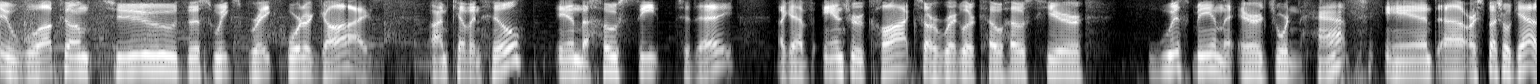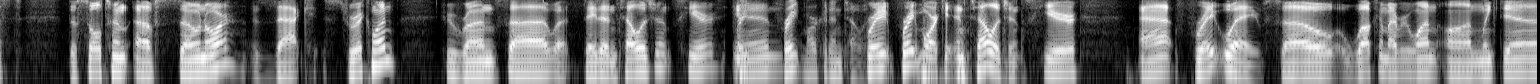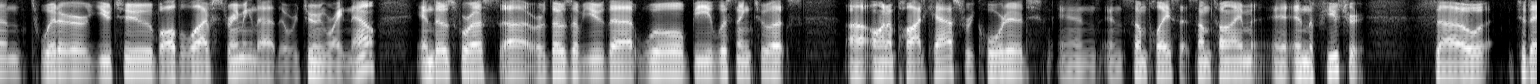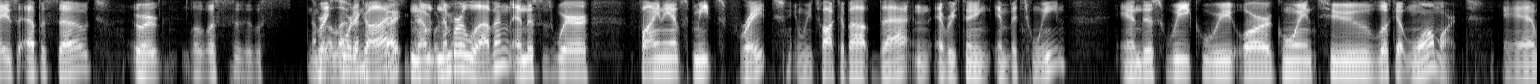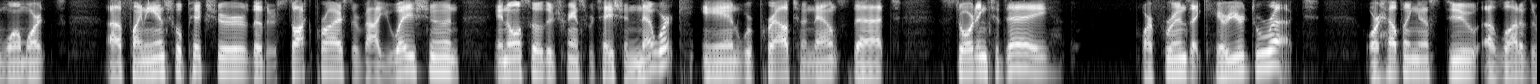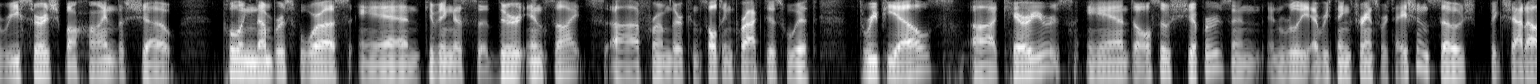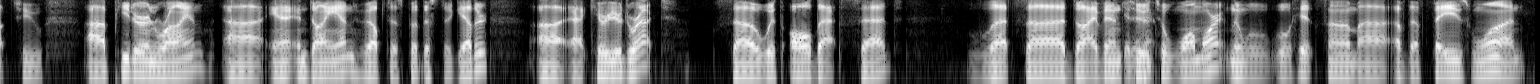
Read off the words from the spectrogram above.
Okay, welcome to this week's Great Quarter Guys. I'm Kevin Hill in the host seat today. I have Andrew Cox, our regular co host here with me in the Air Jordan hat, and uh, our special guest, the Sultan of Sonar, Zach Strickland, who runs uh, what data intelligence here Freight, in freight market intelligence. freight freight market intelligence here at FreightWave. So, welcome everyone on LinkedIn, Twitter, YouTube, all the live streaming that, that we're doing right now. And those for us, uh, or those of you that will be listening to us uh, on a podcast recorded in, in some place at some time in, in the future. So, today's episode, or let's, let's Number Great Quarter Guys, right? Num- Quarter number Guys. 11. And this is where finance meets freight, and we talk about that and everything in between. And this week we are going to look at Walmart and Walmart's uh, financial picture, their, their stock price, their valuation, and also their transportation network. And we're proud to announce that starting today, our friends at Carrier Direct are helping us do a lot of the research behind the show, pulling numbers for us and giving us uh, their insights uh, from their consulting practice with 3PLs, uh, carriers, and also shippers, and, and really everything transportation. So, sh- big shout out to uh, Peter and Ryan uh, and, and Diane who helped us put this together uh, at Carrier Direct. So, with all that said, let's uh, dive Let's into in to Walmart, and then we'll we'll hit some uh, of the phase one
